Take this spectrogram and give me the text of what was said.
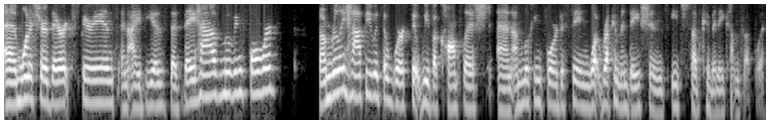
and want to share their experience and ideas that they have moving forward. I'm really happy with the work that we've accomplished, and I'm looking forward to seeing what recommendations each subcommittee comes up with.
